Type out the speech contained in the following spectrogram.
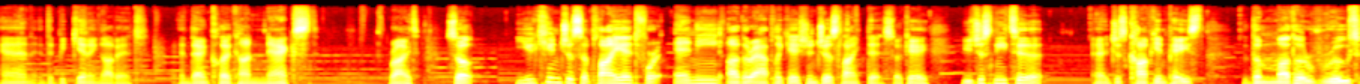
and at the beginning of it. And then click on next, right? So you can just apply it for any other application just like this okay? You just need to uh, just copy and paste the mother root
